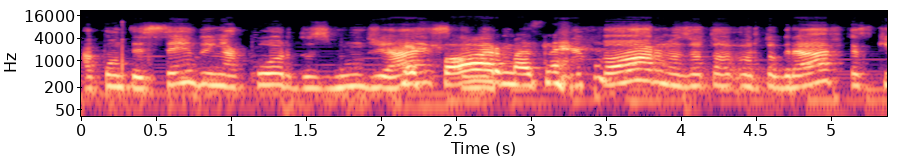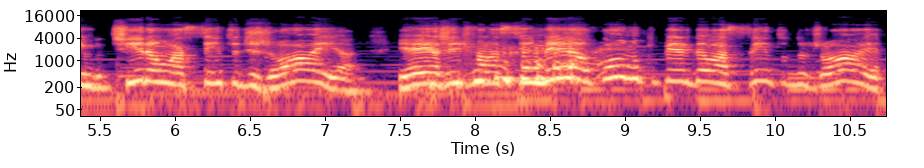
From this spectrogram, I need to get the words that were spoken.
acontecendo em acordos mundiais. Reformas, que, né? Reformas ortográficas que tiram o acento de joia. E aí a gente fala assim: meu, como que perdeu o acento do joia?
